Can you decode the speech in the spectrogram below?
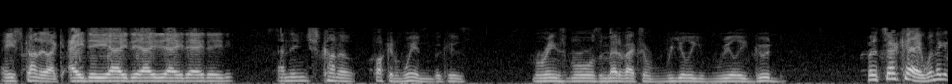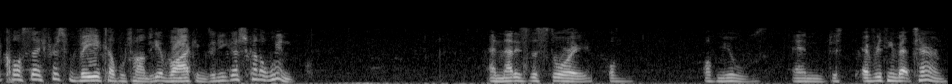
And you just kind of like AD, AD, AD, AD, AD, AD. And then you just kind of fucking win because Marines, Marauders, and Medevacs are really, really good. But it's okay. When they get close, they press V a couple times, you get Vikings, and you just kind of win. And that is the story of of Mules and just everything about Terran.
